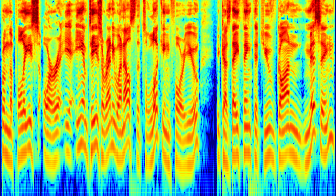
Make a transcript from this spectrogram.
from the police or EMTs or anyone else that's looking for you because they think that you've gone missing,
